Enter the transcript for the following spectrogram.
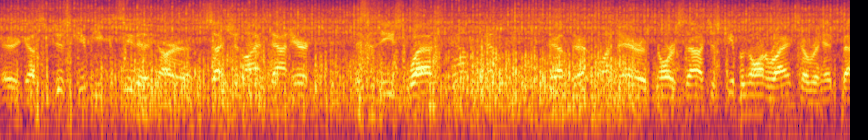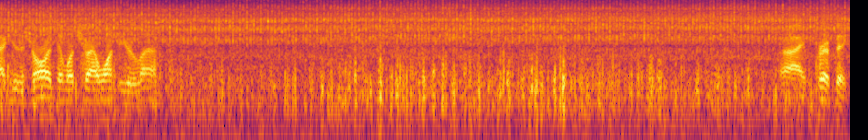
There you go. So just keep, you can see that our section lines down here. This is east-west. Yep, there, one there is north-south. Just keep it going right until we head back to the north, and we'll try one to your left. All right, perfect.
